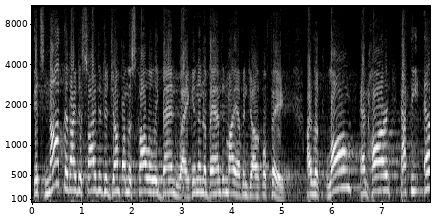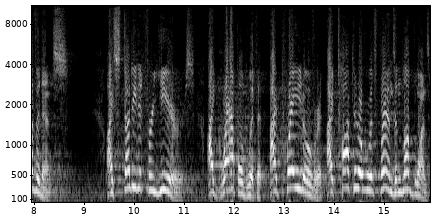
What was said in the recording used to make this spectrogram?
It's not that I decided to jump on the scholarly bandwagon and abandon my evangelical faith. I looked long and hard at the evidence I studied it for years. I grappled with it. I prayed over it. I talked it over with friends and loved ones.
